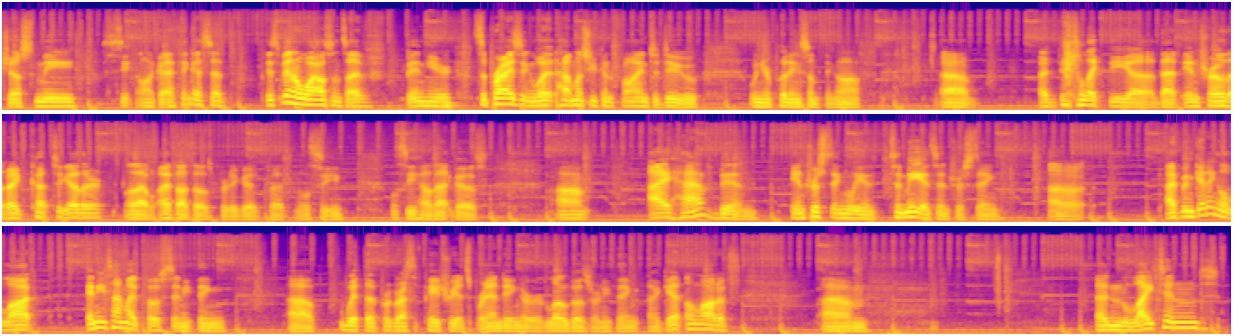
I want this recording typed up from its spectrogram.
Just me. See, like I think I said, it's been a while since I've been here. Surprising what how much you can find to do when you're putting something off. Uh, I like the uh, that intro that I cut together. Well, I thought that was pretty good, but we'll see. We'll see how that goes. Um, I have been, interestingly, to me, it's interesting. Uh, I've been getting a lot. Anytime I post anything uh, with the Progressive Patriots branding or logos or anything, I get a lot of um, enlightened.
